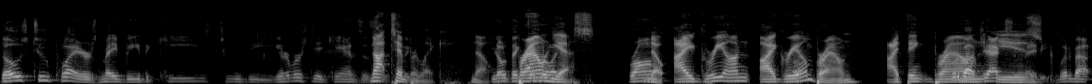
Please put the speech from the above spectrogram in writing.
those two players may be the keys to the University of Kansas. Not Timberlake. No. You don't think Braun? Timberlake? Yes. Braun? No, I agree on. I agree oh. on Braun. I think Braun what about Jackson, is. Maybe? What about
